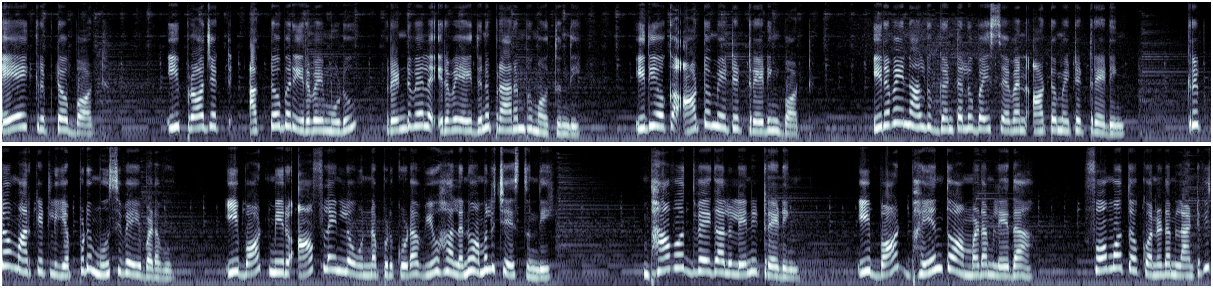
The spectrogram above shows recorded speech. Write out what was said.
AI crypto bot. ఈ ప్రాజెక్ట్ అక్టోబర్ ఇరవై మూడు రెండు వేల ఇరవై ఐదున ప్రారంభమవుతుంది. ఇది ఒక ఆటోమేటెడ్ ట్రేడింగ్ బాట్ ఇరవై నాలుగు గంటలు by seven automated trading crypto మార్కెట్లు ఎప్పుడు మూసివేయబడవు. ఈ బాట్ మీరు ఆఫ్లైన్లో ఉన్నప్పుడు కూడా వ్యూహాలను అమలు చేస్తుంది. భావోద్వేగాలు లేని ట్రేడింగ్ ఈ బాట్ భయంతో అమ్మడం లేదా ఫోమోతో కొనడం లాంటివి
